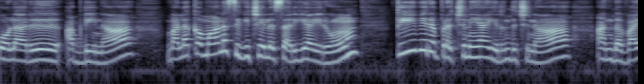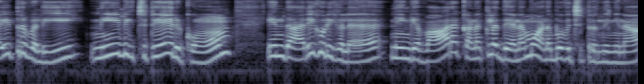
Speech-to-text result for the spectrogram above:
கோளாறு அப்படின்னா வழக்கமான சிகிச்சையில் சரியாயிரும். தீவிர பிரச்சனையாக இருந்துச்சுன்னா அந்த வயிற்று வலி நீடிச்சுட்டே இருக்கும். இந்த அறிகுறிகளை நீங்கள் வார கணக்கில் தினமும் அனுபவிச்சுட்டு இருந்தீங்கன்னா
